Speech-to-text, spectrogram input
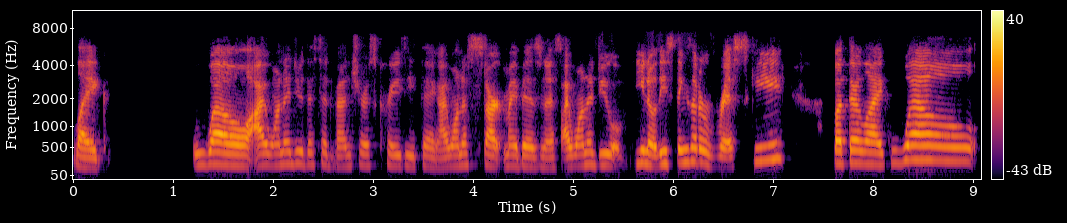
like well, I want to do this adventurous crazy thing. I want to start my business. I want to do, you know, these things that are risky, but they're like, well,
